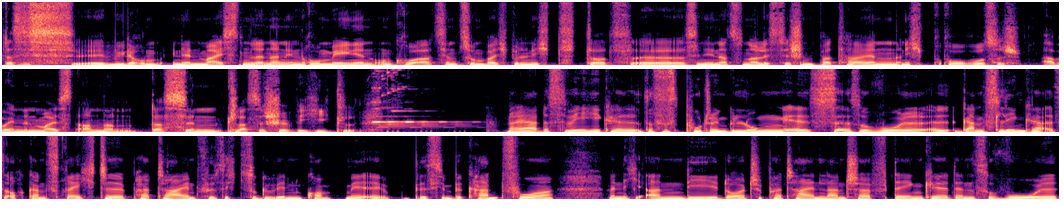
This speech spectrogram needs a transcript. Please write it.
Das ist äh, wiederum in den meisten Ländern, in Rumänien und Kroatien zum Beispiel nicht. Dort äh, sind die nationalistischen Parteien nicht pro-russisch, aber in den meisten anderen. Das sind klassische Vehikel naja, das Vehikel, dass es Putin gelungen ist, sowohl äh, ganz linke als auch ganz rechte Parteien für sich zu gewinnen, kommt mir ein bisschen bekannt vor, wenn ich an die deutsche Parteienlandschaft denke. Denn sowohl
